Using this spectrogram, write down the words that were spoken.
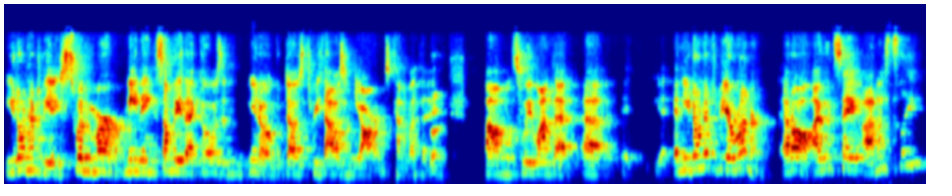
you don't have to be a swimmer, meaning somebody that goes and, you know, does 3,000 yards kind of a thing. Right. Um, so we want that. Uh, and you don't have to be a runner at all. I would say, honestly,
